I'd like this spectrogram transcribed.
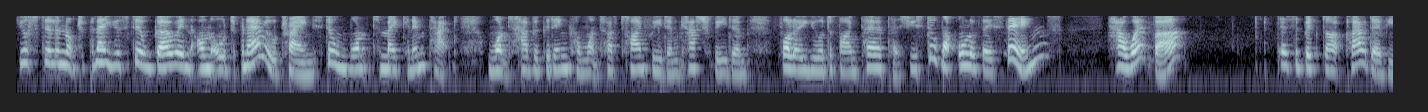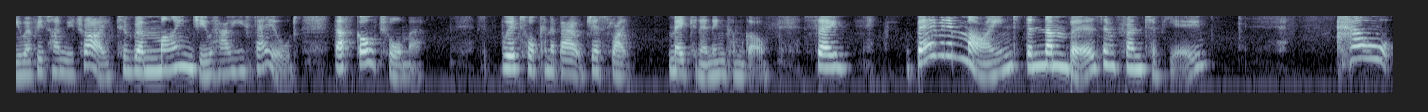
you're still an entrepreneur you're still going on the entrepreneurial train you still want to make an impact want to have a good income want to have time freedom cash freedom follow your divine purpose you still want all of those things However, there's a big dark cloud over you every time you try to remind you how you failed. That's goal trauma. We're talking about just like making an income goal. So, bearing in mind the numbers in front of you, how,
